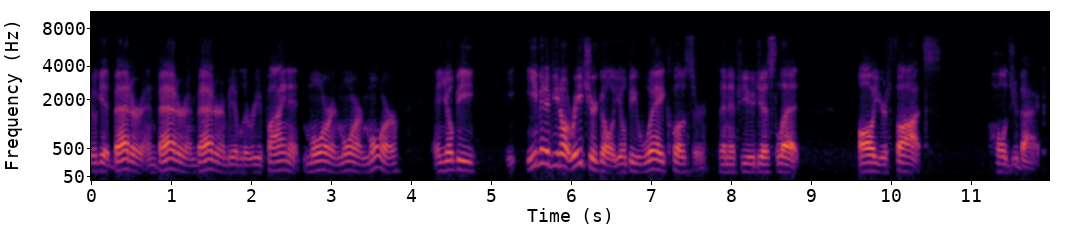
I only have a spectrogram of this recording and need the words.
you'll get better and better and better and be able to refine it more and more and more. And you'll be, even if you don't reach your goal, you'll be way closer than if you just let all your thoughts hold you back.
